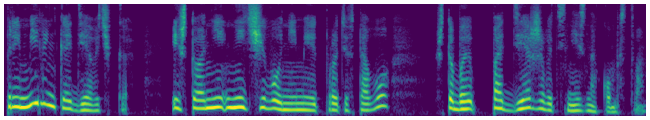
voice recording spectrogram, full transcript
примиленькая девочка и что они ничего не имеют против того, чтобы поддерживать с ней знакомство.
